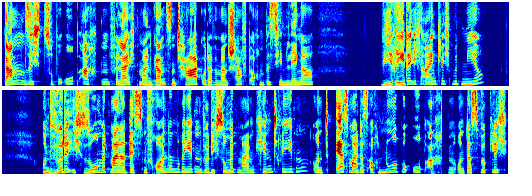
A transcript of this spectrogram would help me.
Dann sich zu beobachten, vielleicht mal einen ganzen Tag oder wenn man schafft, auch ein bisschen länger. Wie rede ich eigentlich mit mir? Und würde ich so mit meiner besten Freundin reden, würde ich so mit meinem Kind reden und erstmal das auch nur beobachten und das wirklich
